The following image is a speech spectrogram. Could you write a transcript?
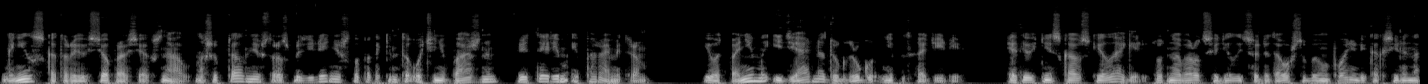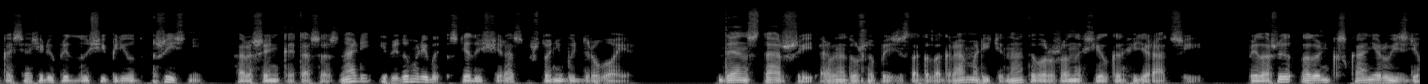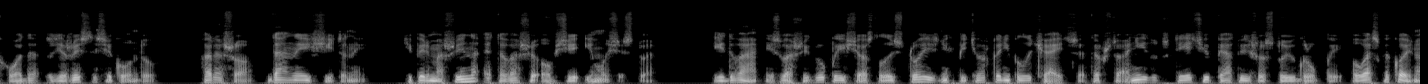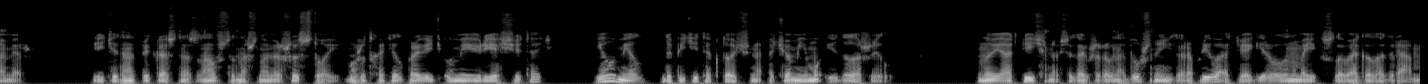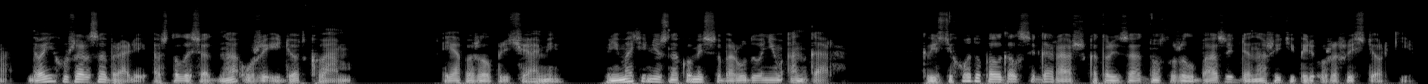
Гнилс, который все про всех знал, нашептал мне, что распределение шло по каким-то очень важным критериям и параметрам, и вот по ним мы идеально друг другу не подходили. Это ведь не скаутский лагерь, тут наоборот все делается для того, чтобы мы поняли, как сильно накосячили в предыдущий период жизни, хорошенько это осознали и придумали бы в следующий раз что-нибудь другое. Дэн Старший равнодушно произнесла голограмма лейтенанта вооруженных сил конфедерации. Приложил ладонь к сканеру вездехода, задержись на секунду. Хорошо, данные считаны. Теперь машина — это ваше общее имущество. И два. Из вашей группы еще осталось трое, из них пятерка не получается, так что они идут в третью, пятую и шестую группы. У вас какой номер? Лейтенант прекрасно знал, что наш номер шестой. Может, хотел проверить, умею ли я считать? Я умел, до пяти так точно, о чем ему и доложил. Ну и отлично, все так же равнодушно и неторопливо отреагировала на мои слова голограмма. Двоих уже разобрали, осталась одна, уже идет к вам. Я пожал плечами, внимательнее знакомясь с оборудованием ангара. К вездеходу полагался гараж, который заодно служил базой для нашей теперь уже шестерки.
